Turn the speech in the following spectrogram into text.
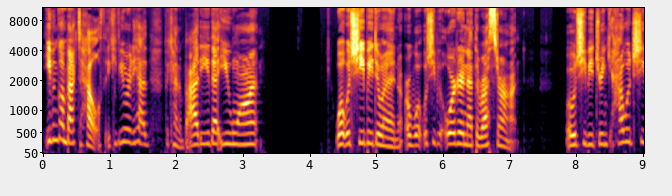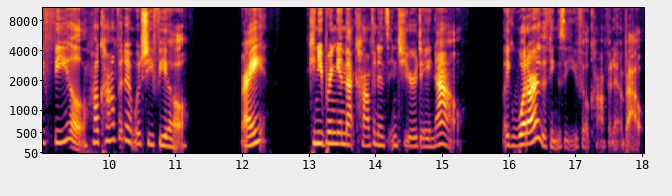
even going back to health, like if you already had the kind of body that you want, what would she be doing? Or what would she be ordering at the restaurant? What would she be drinking? How would she feel? How confident would she feel? Right? Can you bring in that confidence into your day now? Like, what are the things that you feel confident about?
